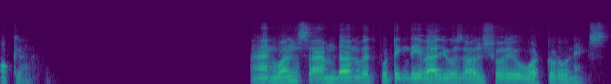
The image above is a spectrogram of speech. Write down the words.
Okay. And once I'm done with putting the values, I'll show you what to do next.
